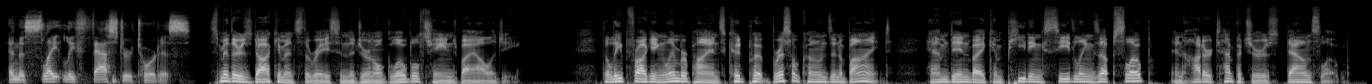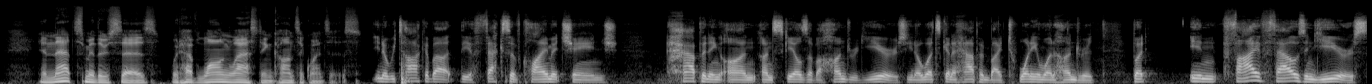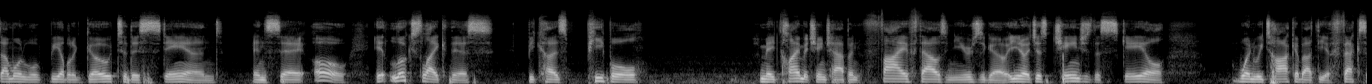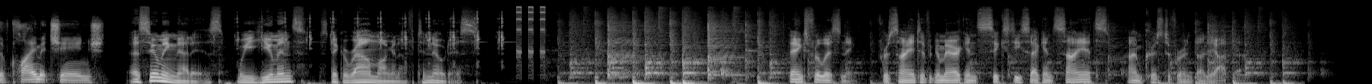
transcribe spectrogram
and the slightly faster tortoise. Smithers documents the race in the journal Global Change Biology. The leapfrogging limber pines could put bristlecones in a bind, hemmed in by competing seedlings upslope and hotter temperatures downslope. And that, Smithers says, would have long lasting consequences. You know, we talk about the effects of climate change happening on, on scales of 100 years. You know, what's going to happen by 2100. But in 5,000 years, someone will be able to go to this stand and say, oh, it looks like this because people made climate change happen 5,000 years ago. You know, it just changes the scale when we talk about the effects of climate change. Assuming that is, we humans stick around long enough to notice. Thanks for listening. For Scientific American's 60 Second Science, I'm Christopher Intagliata.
